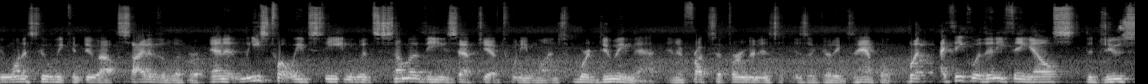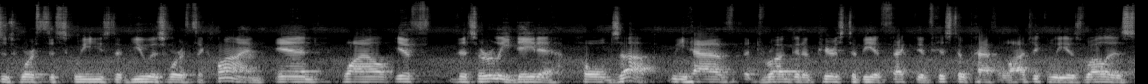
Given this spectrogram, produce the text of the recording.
we want to see what we can do outside of the liver. And at least what we've seen with some of these FGF 21s, we're doing that. And efruxifermin is, is a good example. But I think with anything else, the juice is worth the squeeze, the view is worth the climb. And while if this early data holds up, we have a drug that appears to be effective histopathologically as well as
